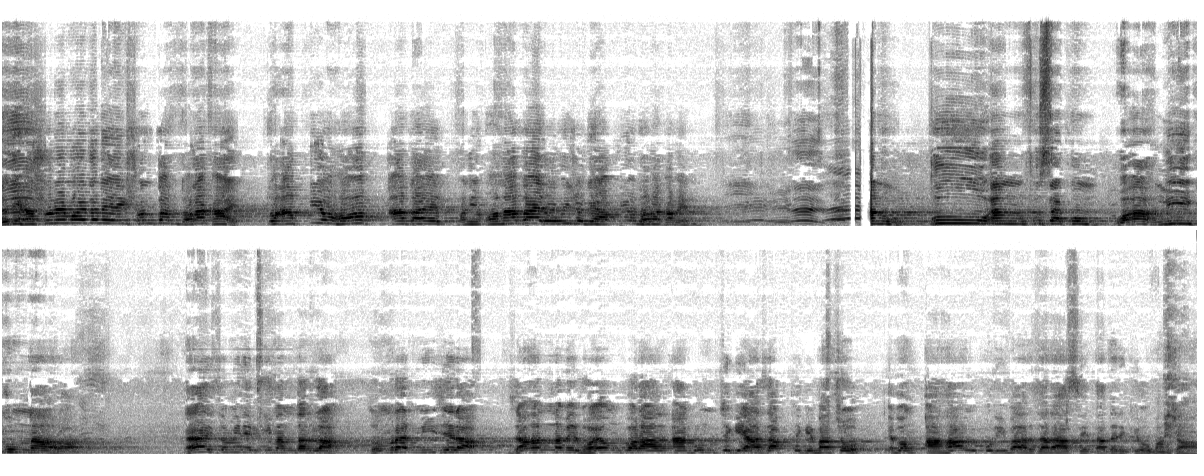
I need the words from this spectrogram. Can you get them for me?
যদি হাসনের ময়দানে এই সন্তান ধরা খায়, তো আপনিও হক আদায়ের মানে অনাদায়ের অভিযোগে আপনিও ধরা খাবেন আনু কু আনফুসাকুম ওয়া আহলিকুম নারা এই জমিনের ইমানদাররা, তোমরা নিজেরা জাহান্নামের ভয়ঙ্কর আগুন থেকে, আযাব থেকে বাঁচো এবং আহাল পরিবার যারা আছে তাদেরকেও বাঁচাও।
